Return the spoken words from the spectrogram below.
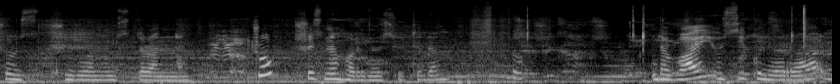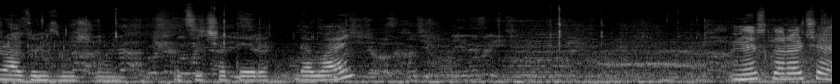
Що з червоним странно? Що? Щось негарно світить, да? Да. Давай усі кольори разом змішуємо. Оці чотири. Давай. У нас, коротше,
